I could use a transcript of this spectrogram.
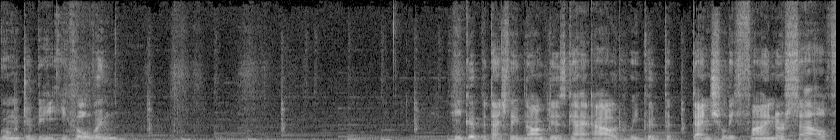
Going to be evolving. He could potentially knock this guy out. We could potentially find ourselves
